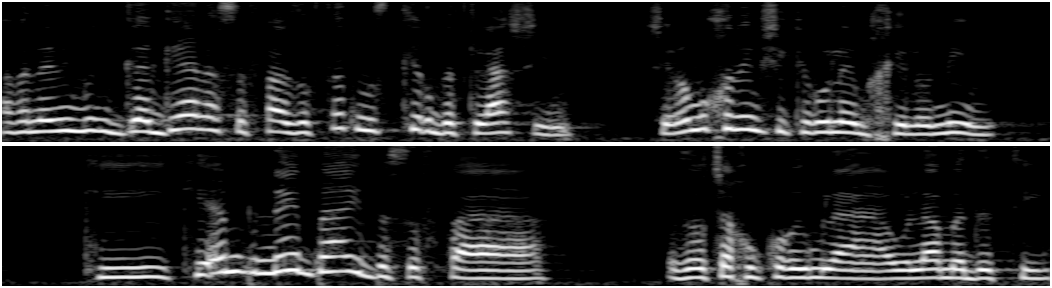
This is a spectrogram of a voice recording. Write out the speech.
אבל אני מתגעגע לשפה הזו. קצת מזכיר דתל"שים, שלא מוכנים שיקראו להם חילונים, כי, כי הם בני בית בשפה הזאת שאנחנו קוראים לה העולם הדתי,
